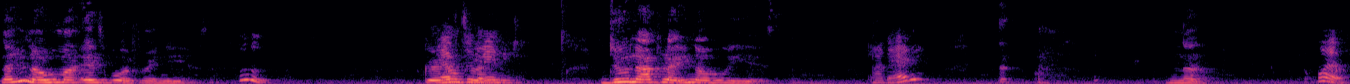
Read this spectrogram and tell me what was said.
Now you know who my ex-boyfriend is. Who? Girl, Have don't too play. many. Do not play. You know who he is. My daddy? No. What?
